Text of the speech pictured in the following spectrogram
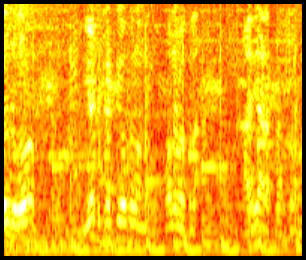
ఏడు ఏడు కట్టి యువతలు ఉంది. పొలం యువతల అది ఆడ ప్రస్తుతం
